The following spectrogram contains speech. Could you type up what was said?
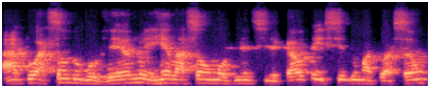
a atuação do governo em relação ao movimento sindical tem sido uma atuação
